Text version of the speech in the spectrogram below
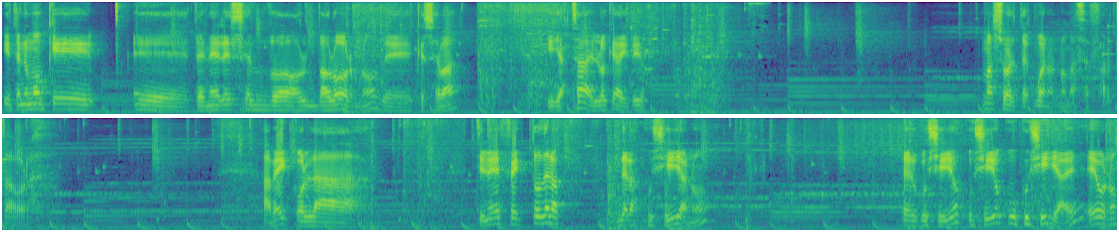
y tenemos que eh, tener ese dolor, ¿no? De que se va. Y ya está, es lo que hay, tío. Más suerte. Bueno, no me hace falta ahora. A ver, con la... Tiene efecto de, la, de las cuchillas, ¿no? El cuchillo, cuchillo, cuchilla, ¿eh? ¿Eh o no?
